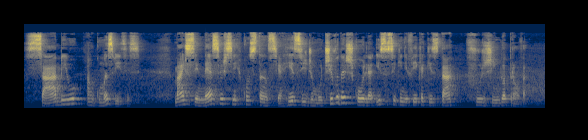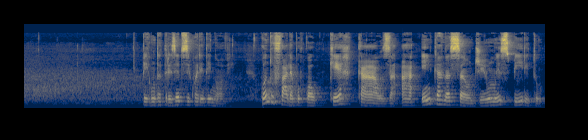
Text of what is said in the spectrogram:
sabe-o algumas vezes. Mas se nessa circunstância reside o motivo da escolha, isso significa que está fugindo à prova. Pergunta 349. Quando falha por qualquer causa a encarnação de um espírito,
